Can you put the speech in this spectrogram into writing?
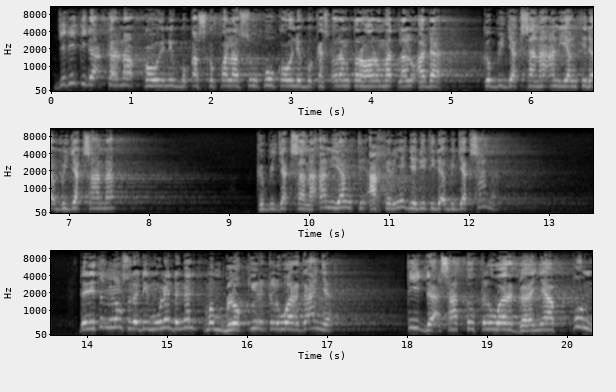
Jadi tidak karena kau ini bekas kepala suku, kau ini bekas orang terhormat, lalu ada kebijaksanaan yang tidak bijaksana. Kebijaksanaan yang akhirnya jadi tidak bijaksana. Dan itu memang sudah dimulai dengan memblokir keluarganya. Tidak satu keluarganya pun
